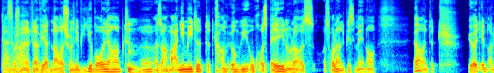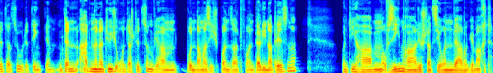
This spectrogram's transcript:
da haben wir, schon, wir hatten damals schon eine Videowall gehabt, mhm. also haben wir angemietet, das kam irgendwie auch aus Belgien oder aus, aus Holland, ein bisschen mehr genau. Ja, und das gehört eben alles dazu. Das Ding. Dann hatten wir natürlich auch Unterstützung. Wir haben, wurden damals gesponsert von Berliner Pilsner. Und die haben auf sieben Radiostationen Werbung gemacht.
